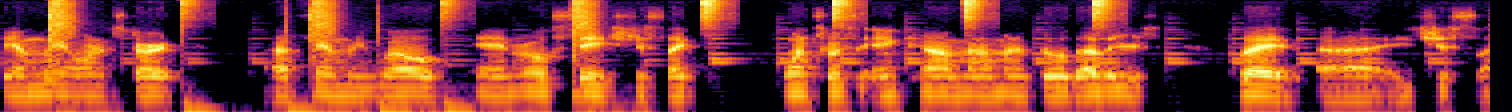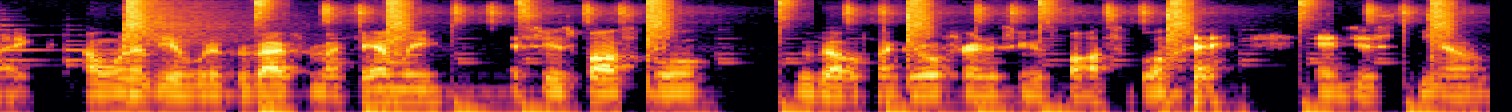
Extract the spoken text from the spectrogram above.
family. I want to start a family wealth, and real estate is just like one source of income, and I'm going to build others. But uh, it's just like I want to be able to provide for my family as soon as possible, move out with my girlfriend as soon as possible, and just you know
